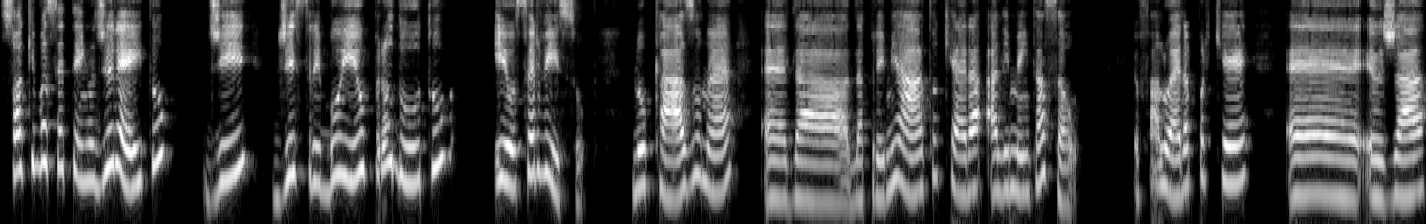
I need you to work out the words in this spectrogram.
Só que você tem o direito de distribuir o produto e o serviço. No caso, né, é, da, da Premiato, que era alimentação. Eu falo era porque é, eu já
